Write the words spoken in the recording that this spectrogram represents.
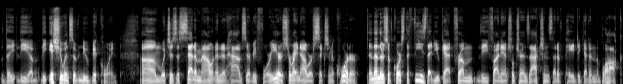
the the uh, the issuance of new Bitcoin, um, which is a set amount and it halves every four years. So right now we're six and a quarter, and then there's of course the fees that you get from the financial transactions that have paid to get in the block,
